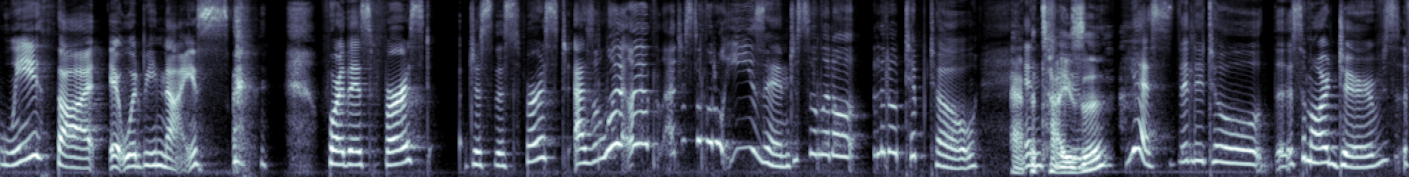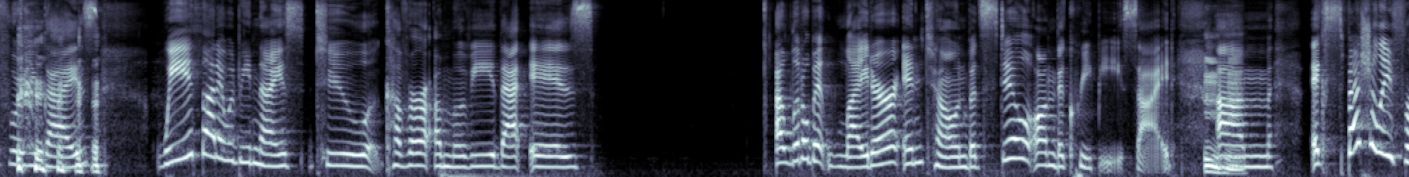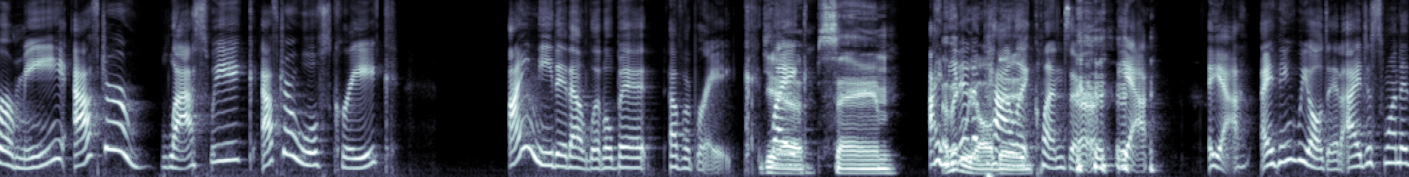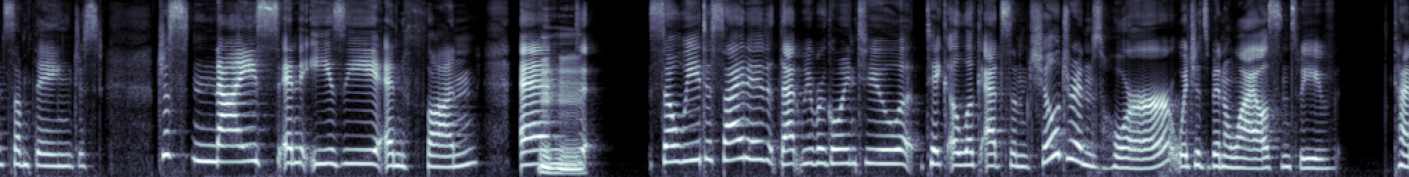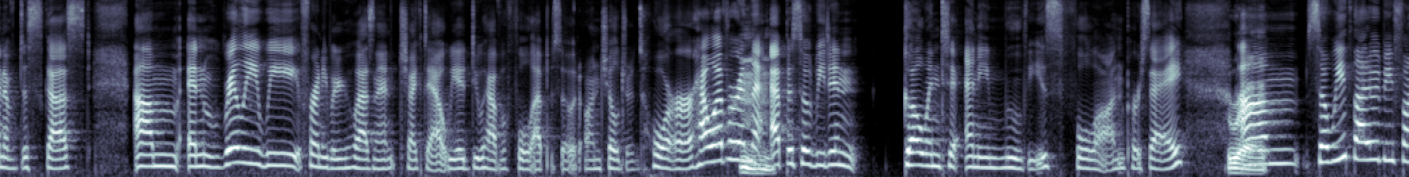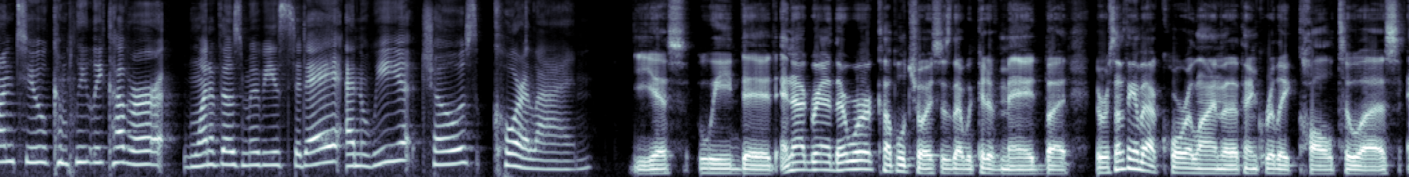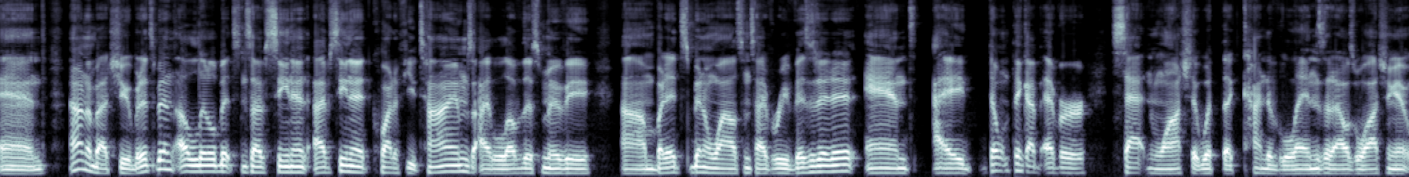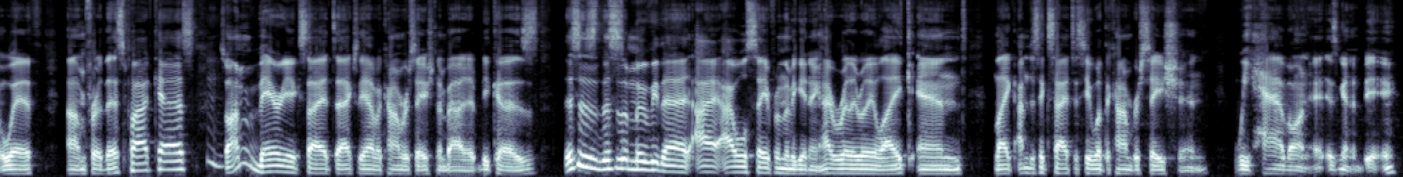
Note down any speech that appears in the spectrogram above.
we thought it would be nice for this first just this first as a little just a little ease in just a little little tiptoe Appetizer. Yes, the little uh, some hors d'oeuvres for you guys. we thought it would be nice to cover a movie that is a little bit lighter in tone, but still on the creepy side. Mhm. Um, especially for me, after last week, after Wolf's Creek, I needed a little bit of a break. yeah, Like same. I think needed a palate did. cleanser. yeah. Yeah. I think we all did. I just wanted something just just nice and easy and fun. And Mhm. so we decided that we were going to take a look at some children's horror, which it's been a while since we've kind of discussed. Um, and really, we, for anybody who hasn't checked out, we do have a full episode on children's horror. However, in Mhm. the episode, we didn't go into any movies full on per se. Right. Um, so we thought it would be fun to completely cover one of those movies today, and we chose Coraline. Yes, we did. And now, granted, there were a couple choices that we could have made, but there was something about Coraline that I think really called to us. And I don't know about you, but it's been a little bit since I've seen it. I've seen it quite a few times. I love this movie, um, but it's been a while since I've revisited it. And I don't think I've ever sat and watched it with the kind of lens that I was watching it with um, for this podcast. Mhm. So I'm very excited to actually have a conversation about it because this is this is a movie that I, I will say from the beginning I really really like and like I'm just excited to see what the conversation we have on it is going to be.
